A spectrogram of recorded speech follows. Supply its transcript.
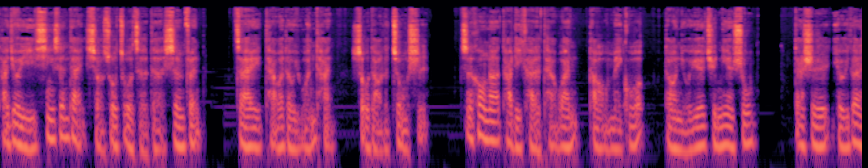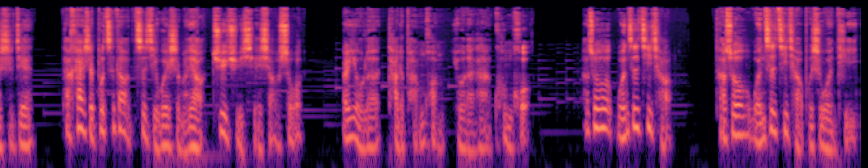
他就以新生代小说作者的身份。”在台湾的文坛受到了重视之后呢，他离开了台湾，到美国，到纽约去念书。但是有一段时间，他开始不知道自己为什么要继续写小说，而有了他的彷徨，有了他的困惑。他说文字技巧，他说文字技巧不是问题，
